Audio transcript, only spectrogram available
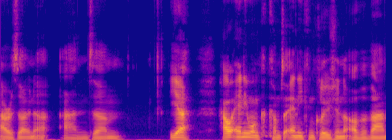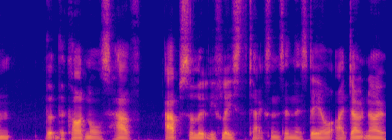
Arizona, and um, yeah, how anyone could come to any conclusion other than that the Cardinals have absolutely fleeced the Texans in this deal, I don't know.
